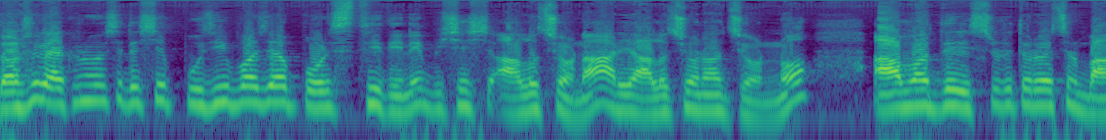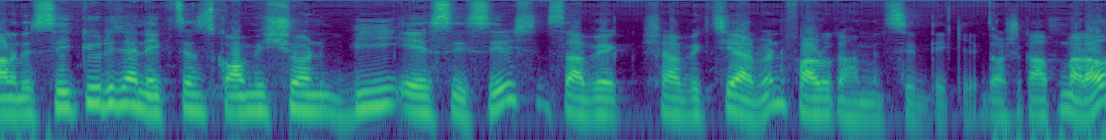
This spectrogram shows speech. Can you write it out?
দর্শক, এখন হচ্ছে দেশের পুঁজিবাজার পরিস্থিতি নিয়ে বিশেষ আলোচনা, আর এই আলোচনার জন্য আমাদের স্টুডিওতে রয়েছেন Bangladesh Securities and Exchange Commission বিএসিসির সাবেক সাবেক চেয়ারম্যান ফারুক আহমেদ সিদ্দিকী। দর্শক, আপনারাও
